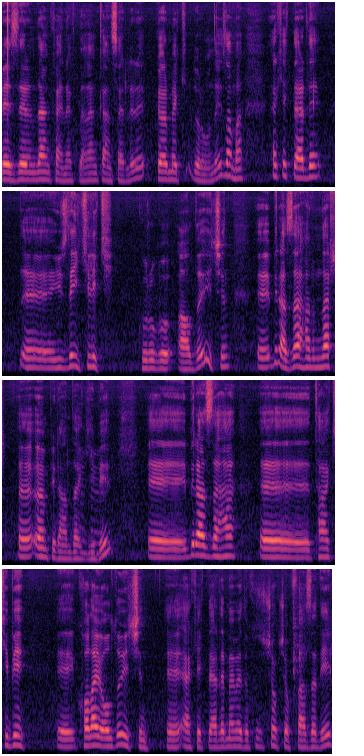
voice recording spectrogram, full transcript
bezlerinden kaynaklanan kanserleri görmek durumundayız. Ama erkeklerde e, %2'lik grubu aldığı için e, biraz daha hanımlar e, ön planda gibi. E, biraz daha e, takibi e, kolay olduğu için e, erkeklerde meme dokusu çok çok fazla değil.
